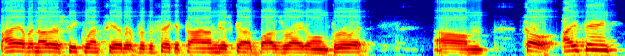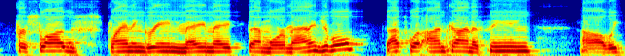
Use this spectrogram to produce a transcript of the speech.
I have another sequence here, but for the sake of time, I'm just going to buzz right on through it. Um, so I think for slugs, planting green may make them more manageable. That's what I'm kind of seeing. Uh, we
